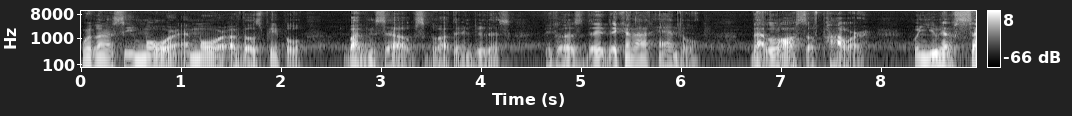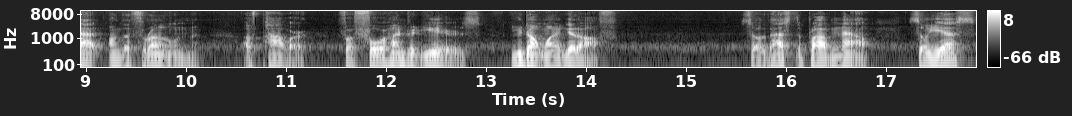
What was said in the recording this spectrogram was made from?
we're going to see more and more of those people by themselves go out there and do this because they, they cannot handle that loss of power. When you have sat on the throne of power for 400 years, you don't want to get off. So that's the problem now. So, yes,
